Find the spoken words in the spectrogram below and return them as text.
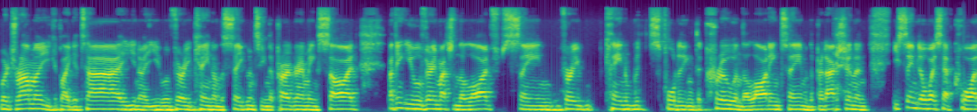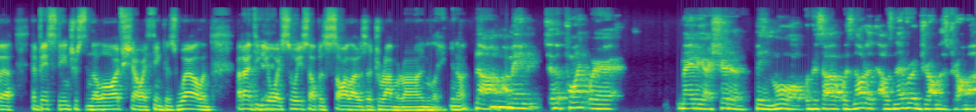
were a drummer, you could play guitar, you know, you were very keen on the sequencing, the programming side. I think you were very much in the live scene, very keen with supporting the crew and the lighting team and the production. And you seemed to always have quite a, a vested interest in the live show, I think, as well. And I don't think you always saw yourself as silo as a drummer only, you know? No, I mean to the point where maybe I should have been more because I was not. A, I was never a drummer's drummer.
